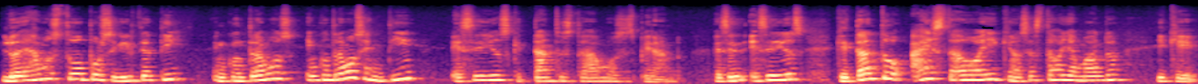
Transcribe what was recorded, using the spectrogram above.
lo dejamos todo por seguirte a ti, encontramos, encontramos en ti ese Dios que tanto estábamos esperando. Ese, ese Dios que tanto ha estado ahí, que nos ha estado llamando y que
